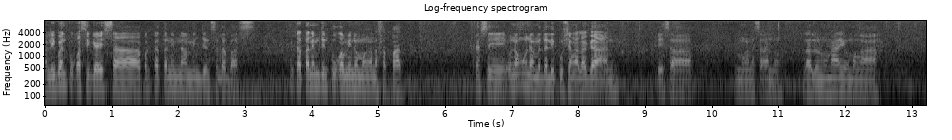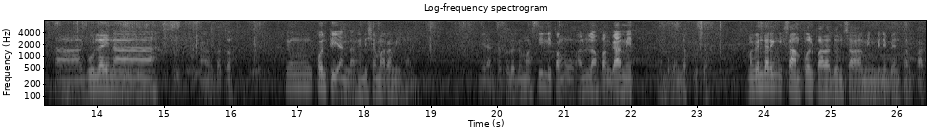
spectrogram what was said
Maliban po kasi guys sa pagtatanim namin dyan sa labas, nagtatanim din po kami ng mga nasapat. Kasi unang-una madali po siyang alagaan kaysa yung mga nasa ano, lalo na yung mga ah, gulay na ano ba to? Yung kontian lang, hindi siya maramihan. Yan, katulad ng mga sili, pang ano lang, pang gamit. Yan, maganda po siya. Maganda ring example para dun sa aming binibentang pot.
